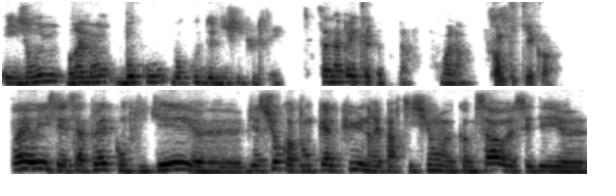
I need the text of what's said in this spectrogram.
et ils ont eu vraiment beaucoup, beaucoup de difficultés. Ça n'a pas été comme ça. Voilà. Compliqué, quoi. Oui, oui, ça peut être compliqué. Euh, bien sûr, quand on calcule une répartition euh, comme ça, euh, c'est des,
